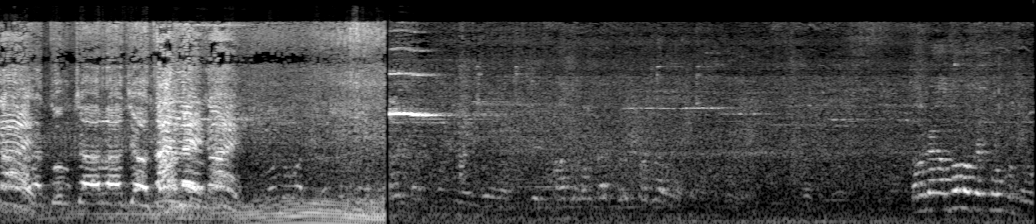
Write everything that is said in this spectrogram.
काय? अरे तुमच्या चाललंय काय? चाललंय आंदोलन ते कोण करतो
